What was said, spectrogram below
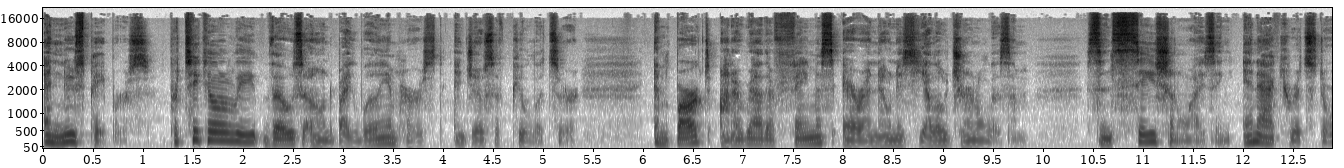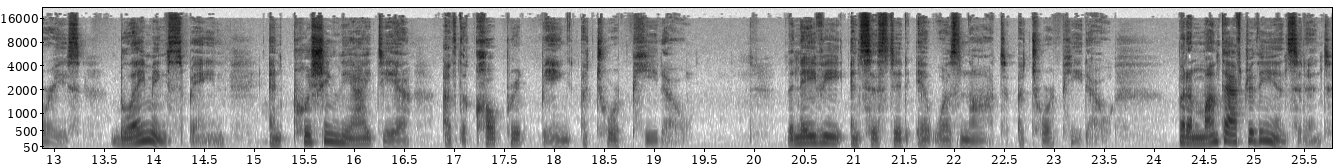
And newspapers, particularly those owned by William Hearst and Joseph Pulitzer, embarked on a rather famous era known as yellow journalism, sensationalizing inaccurate stories, blaming Spain, and pushing the idea of the culprit being a torpedo. The Navy insisted it was not a torpedo, but a month after the incident,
